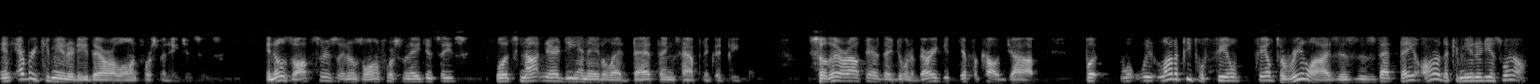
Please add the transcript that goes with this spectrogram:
In every community, there are law enforcement agencies. And those officers and those law enforcement agencies, well, it's not in their DNA to let bad things happen to good people. So they're out there, they're doing a very difficult job but what we, a lot of people feel fail to realize is is that they are the community as well.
